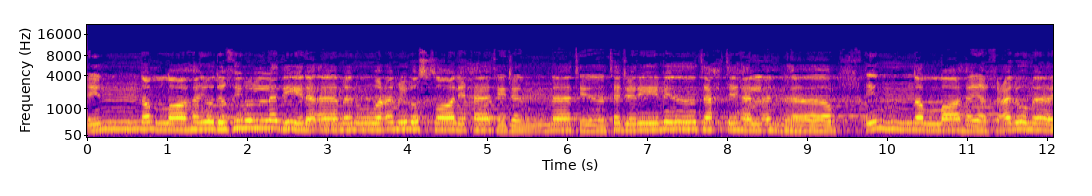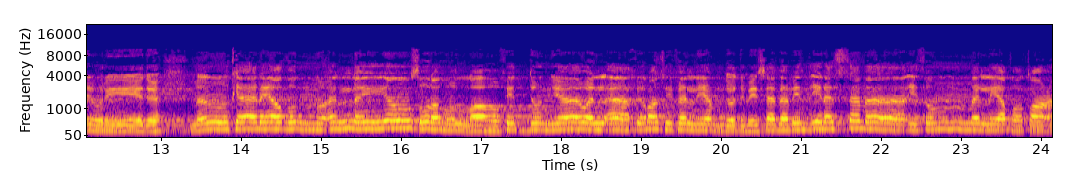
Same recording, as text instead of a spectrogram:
إن الله يدخل الذين آمنوا وعملوا الصالحات جنات تجري من تحتها الأنهار. إن الله يفعل ما يريد. من كان يظن أن لن ينصره الله في الدنيا والآخرة فليمدد بسبب إلى السماء ثم ليقطع.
